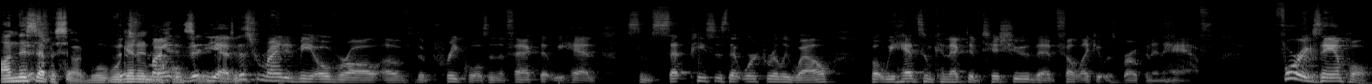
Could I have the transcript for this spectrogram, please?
On this, this- episode. We'll we'll this get into remind- whole yeah, too. this reminded me overall of the prequels and the fact that we had some set pieces that worked really well, but we had some connective tissue that felt like it was broken in half. For example,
